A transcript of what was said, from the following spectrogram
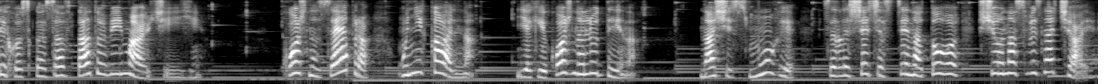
тихо сказав тато, віймаючи її. Кожна зебра унікальна, як і кожна людина. Наші смуги це лише частина того, що у нас визначає.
